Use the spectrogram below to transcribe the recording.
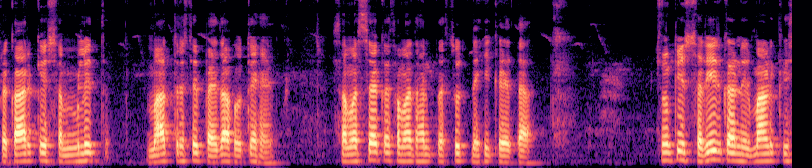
प्रकार के सम्मिलित मात्र से पैदा होते हैं। समस्या का समाधान प्रस्तुत नहीं करता। क्योंकि शरीर का निर्माण किस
